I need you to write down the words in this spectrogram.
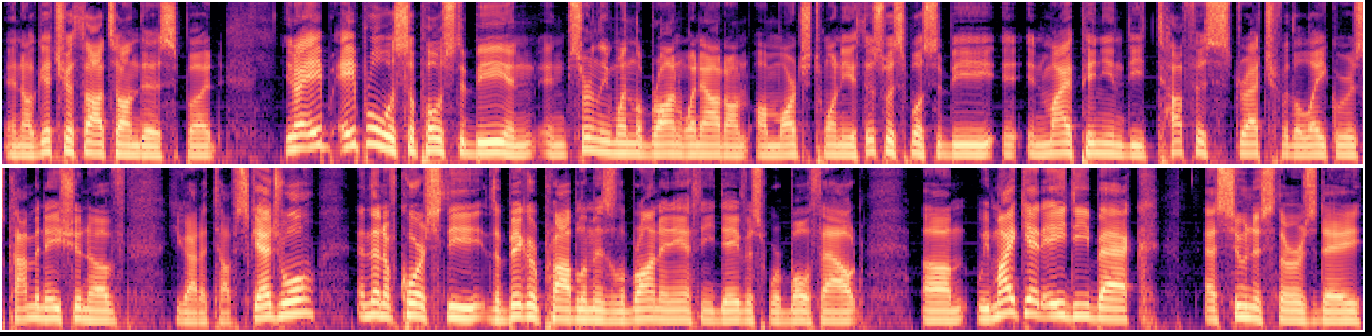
and I'll get your thoughts on this, but you know, April was supposed to be, and, and certainly when LeBron went out on, on March 20th, this was supposed to be, in my opinion, the toughest stretch for the Lakers. Combination of you got a tough schedule, and then of course the the bigger problem is LeBron and Anthony Davis were both out. Um, we might get AD back as soon as Thursday.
